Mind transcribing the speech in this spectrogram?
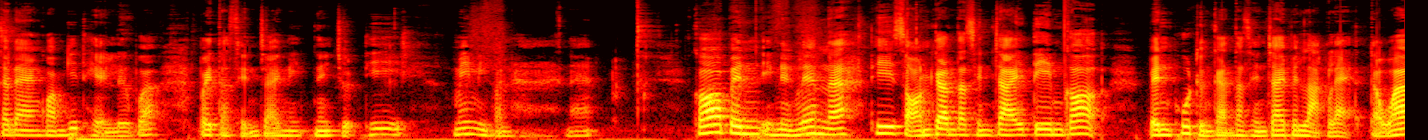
แสดงความคิดเห็นหรือว่าไปตัดสินใจในในจุดที่ไม่มีปัญหานะก็เป็นอีกหนึ่งเล่มนะที่สอนการตัดสินใจทีมก็เป็นพูดถึงการตัดสินใจเป็นหลักแหละ แต่ว่า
